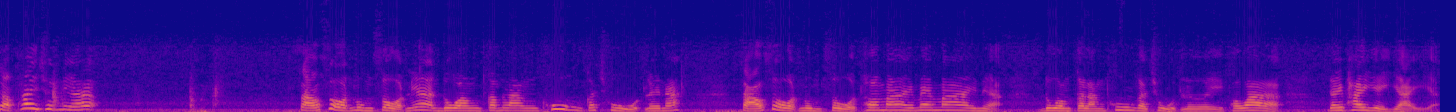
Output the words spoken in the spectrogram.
จากไพ่ชุดเนี้ย สาวโสดหนุ่มโสดเนี่ย ดวงกำลังพุ่งกระฉูดเลยนะ สาวโสดหนุ่มโสดพ่อไม้แม่ไม้เนี่ย ดวงกำลังพุ่งกระฉูดเลย เพราะว่าได้ไพ่ใหญ่ๆอะ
